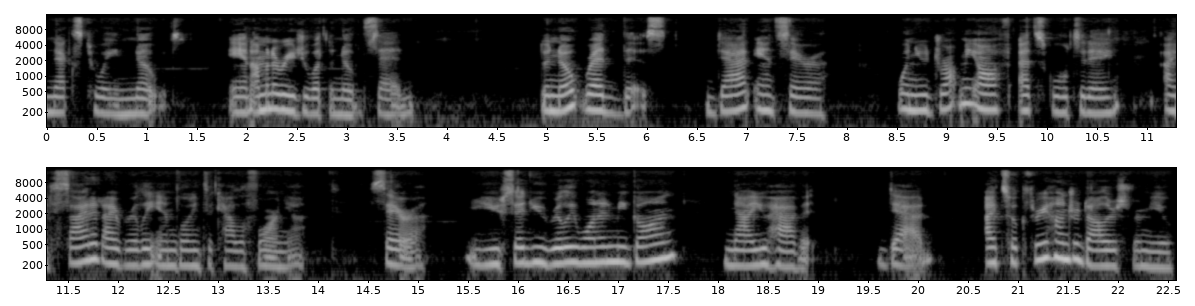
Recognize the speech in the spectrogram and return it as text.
next to a note and I'm going to read you what the note said. The note read this Dad and Sarah, when you dropped me off at school today, I decided I really am going to California. Sarah, you said you really wanted me gone? Now you have it. Dad, I took $300 from you.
